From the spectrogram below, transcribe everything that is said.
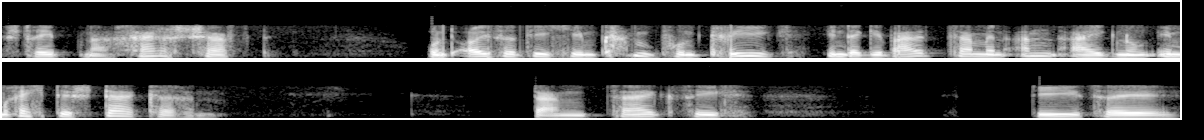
strebt nach Herrschaft und äußert sich im Kampf und Krieg, in der gewaltsamen Aneignung, im Recht des Stärkeren. Dann zeigt sich diese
